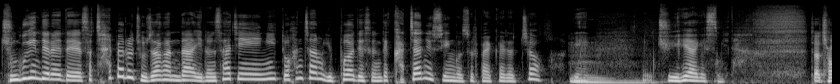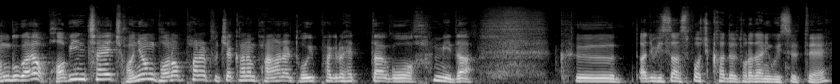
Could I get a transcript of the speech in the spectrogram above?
중국인들에 대해서 차별을 조장한다 이런 사진이 또 한참 유포가 됐었는데 가짜 뉴스인 것으로 밝혀졌죠. 예, 음. 주의해야겠습니다. 자, 정부가요 법인차에 전용 번호판을 부착하는 방안을 도입하기로 했다고 합니다. 그 아주 비싼 스포츠카들 돌아다니고 있을 때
